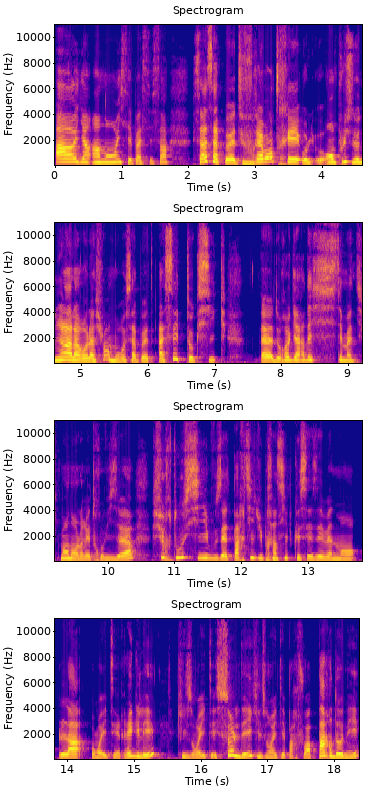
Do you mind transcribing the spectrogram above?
Ah, il y a un an, il s'est passé ça. Ça, ça peut être vraiment très... En plus de nuire à la relation amoureuse, ça peut être assez toxique euh, de regarder systématiquement dans le rétroviseur, surtout si vous êtes parti du principe que ces événements-là ont été réglés, qu'ils ont été soldés, qu'ils ont été parfois pardonnés,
